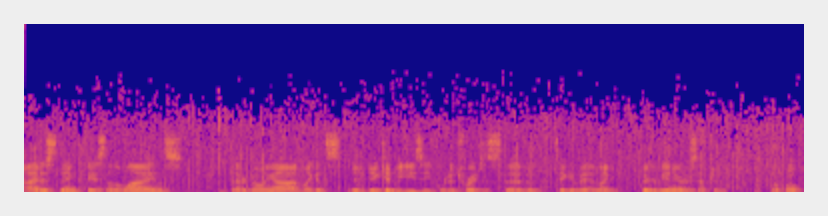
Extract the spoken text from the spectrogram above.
I just think based on the lines that are going on, like it's it, it could be easy for Detroit just to take advantage. Like there could be an interception, both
